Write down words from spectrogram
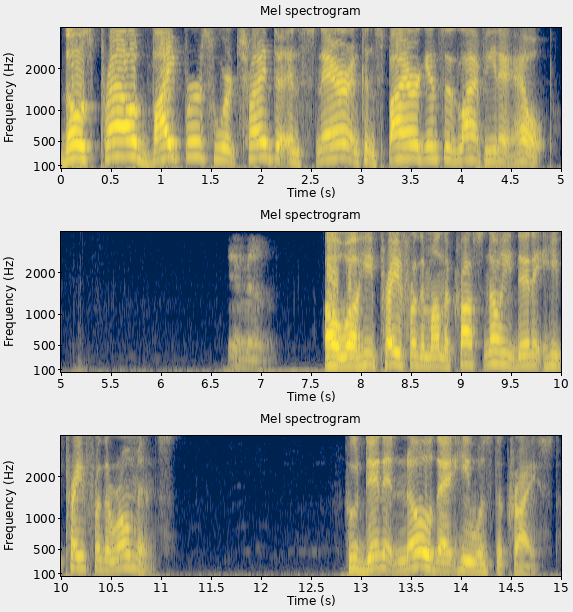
Those proud vipers who were trying to ensnare and conspire against his life, he didn't help. Amen. Oh, well, he prayed for them on the cross. No, he didn't. He prayed for the Romans who didn't know that he was the Christ.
